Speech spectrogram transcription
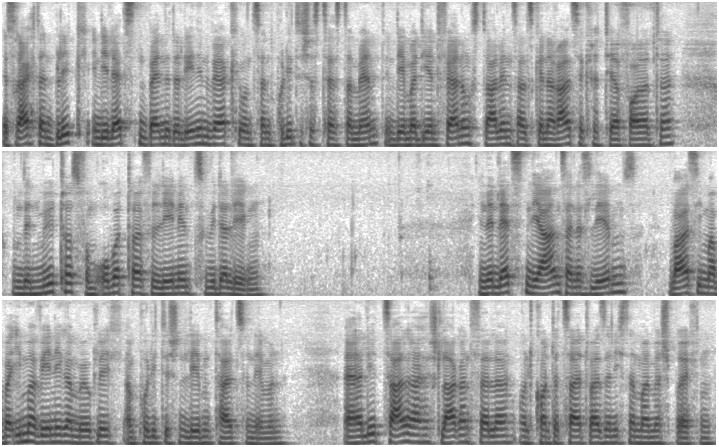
Es reicht ein Blick in die letzten Bände der Lenin-Werke und sein politisches Testament, in dem er die Entfernung Stalins als Generalsekretär forderte, um den Mythos vom Oberteufel Lenin zu widerlegen. In den letzten Jahren seines Lebens war es ihm aber immer weniger möglich, am politischen Leben teilzunehmen. Er erlitt zahlreiche Schlaganfälle und konnte zeitweise nicht einmal mehr sprechen.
